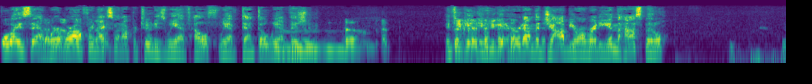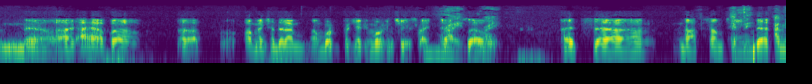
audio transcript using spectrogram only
Well, why is that? That's we're we're offering excellent opportunities. We have health, we have dental, we have vision. No, that, If you get if you get hurt on the job, you're already in the hospital. no. I, I have. Uh, uh, I mentioned that I'm I'm working for J.P. Morgan Chase right now. Right, So right. it's uh, not something If- that I mean,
